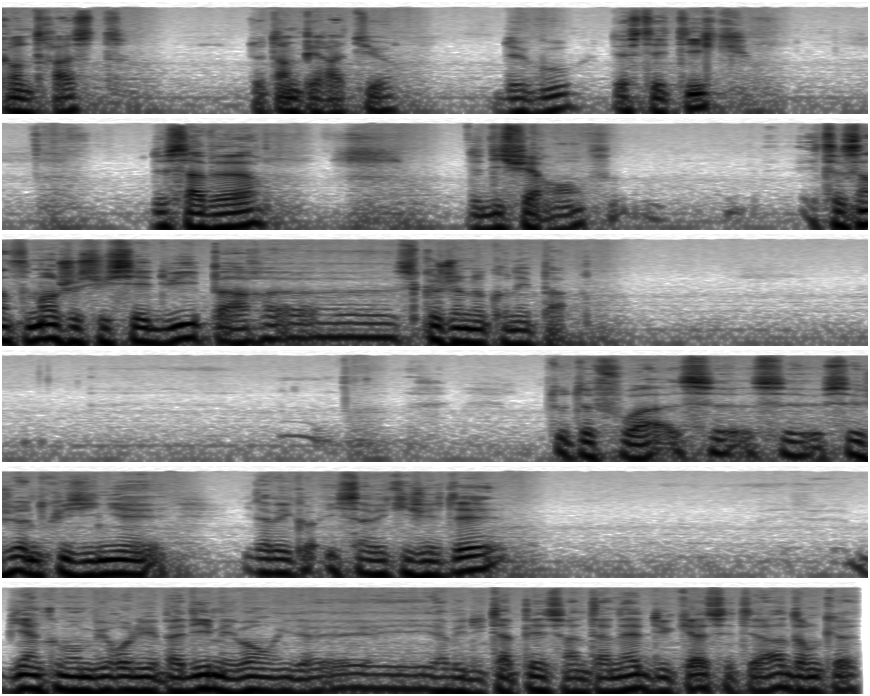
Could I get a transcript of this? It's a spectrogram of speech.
contraste, de température, de goût, d'esthétique, de saveur, de différence. Et très sincèrement, je suis séduit par euh, ce que je ne connais pas. Toutefois, ce, ce- ce jeune cuisinier, il, avait, il savait qui j'étais, bien que mon bureau lui ait pas dit, mais bon, il, il avait dû taper sur Internet, du caisse, etc. Donc, euh,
